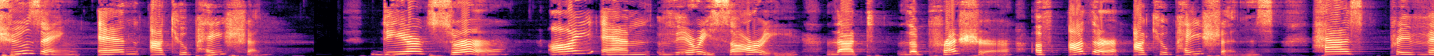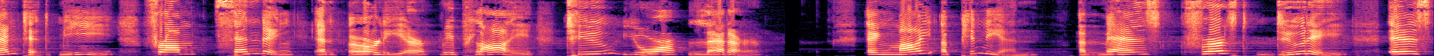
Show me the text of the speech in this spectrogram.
Choosing an occupation. Dear Sir, I am very sorry that the pressure of other occupations has prevented me from sending an earlier reply to your letter. In my opinion, a man's first duty is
